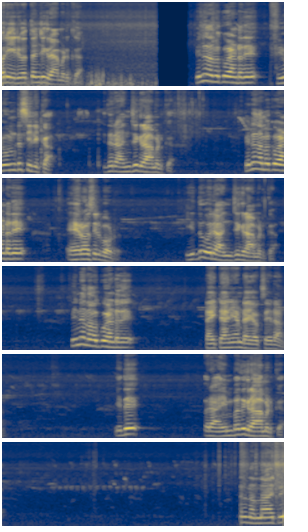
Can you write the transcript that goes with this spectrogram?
ഒരു ഇരുപത്തഞ്ച് ഗ്രാം എടുക്കുക. പിന്നെ നമുക്ക് വേണ്ടത് ഫ്യൂംഡ് സിലിക്ക ഇതൊരു അഞ്ച് ഗ്രാം എടുക്കുക. പിന്നെ നമുക്ക് വേണ്ടത് എയറോസിൽ പൗഡർ ഇത് ഒരു അഞ്ച് ഗ്രാം എടുക്കുക. പിന്നെ നമുക്ക് വേണ്ടത് ടൈറ്റാനിയം ഡയോക്സൈഡാണ് ഇത് ഒരു അമ്പത് ഗ്രാം എടുക്കുക. ഇത് നന്നായിട്ട്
